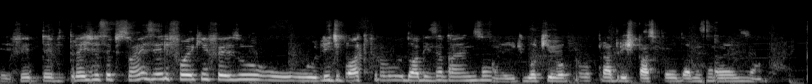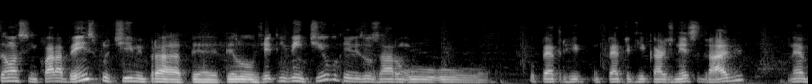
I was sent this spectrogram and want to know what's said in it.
Ele fez, teve três recepções e ele foi quem fez o, o lead block para o Dobbins entrar na zona. Ele que bloqueou para abrir espaço para o Dobbins entrar na zona. Então, assim, parabéns pro time pra, pelo jeito inventivo que eles usaram o, o o Patrick, o Patrick Ricard nesse drive. Né,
